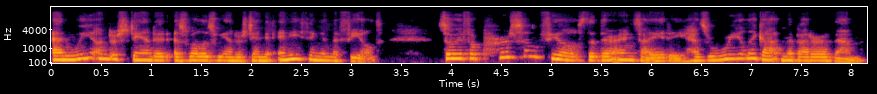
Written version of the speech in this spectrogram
and we understand it as well as we understand anything in the field. So if a person feels that their anxiety has really gotten the better of them,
